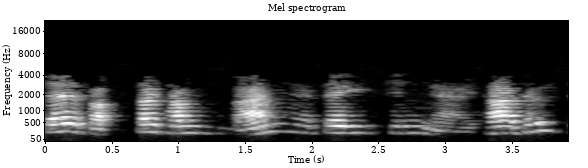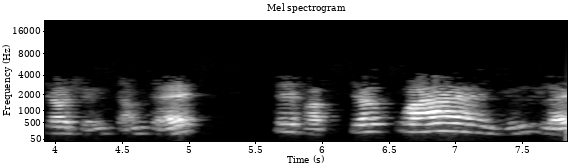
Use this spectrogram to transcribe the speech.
tế Phật tới thăm bản ti xin ngài tha thứ cho sự chậm trễ. Tế Phật chớ quá giữ lễ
